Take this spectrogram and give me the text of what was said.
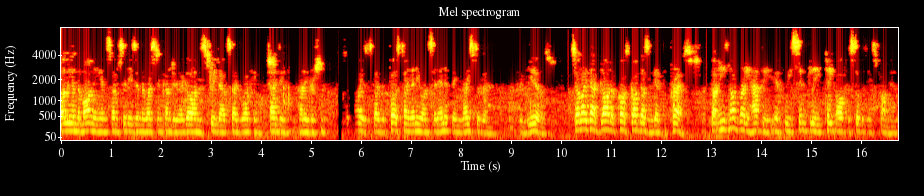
early in the morning in some cities in the Western country, I go on the street outside walking, chanting Hare Krishna. Surprised, it's like the first time anyone said anything nice to them for years. So like that, God, of course, God doesn't get depressed. But He's not very happy if we simply take all facilities from Him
